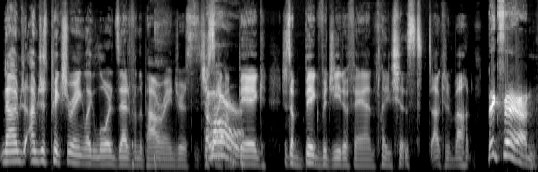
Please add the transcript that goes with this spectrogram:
now I'm I'm just picturing like Lord Zed from the Power Rangers. It's just Hello. like a big, just a big Vegeta fan, like just talking about big fan.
